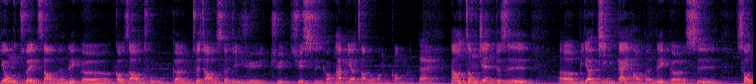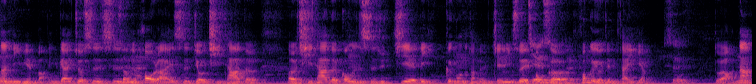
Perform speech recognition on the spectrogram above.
用最早的那个构造图跟最早的设计去去去施工，它比较早就完工了。对，然后中间就是呃比较近盖好的那个是受难立面吧，应该就是是后来是由其他的呃其他的工程师去接力，跟工程团队去接力，所以风格风格有点不太一样。是。对啊，那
